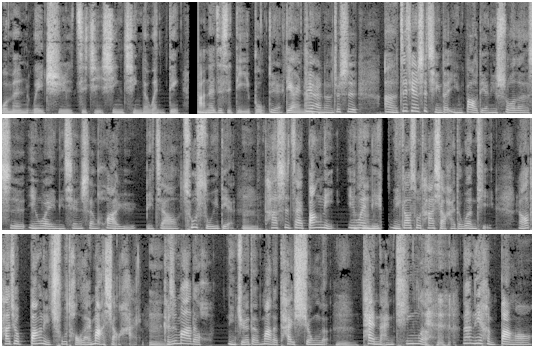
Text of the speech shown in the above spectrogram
我们维持自己心情的稳定，好，那这是第一步。对，第二呢？第二呢，就是啊、呃，这件事情的引爆点，你说了，是因为你先生话语比较粗俗一点，嗯，他是在帮你，因为你 你告诉他小孩的问题，然后他就帮你出头来骂小孩，嗯，可是骂的你觉得骂的太凶了，嗯，太难听了，那你很棒哦。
